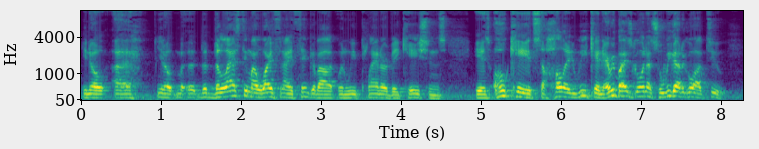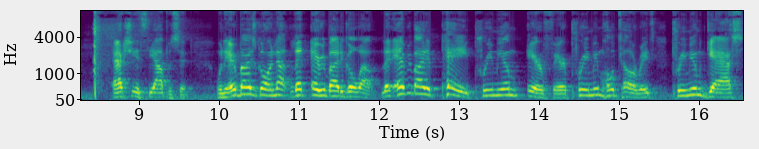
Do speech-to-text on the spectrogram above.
You know, uh, you know, the, the last thing my wife and I think about when we plan our vacations is, okay, it's the holiday weekend, everybody's going out, so we got to go out too. Actually, it's the opposite. When everybody's going out, let everybody go out. Let everybody pay premium airfare, premium hotel rates, premium gas,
